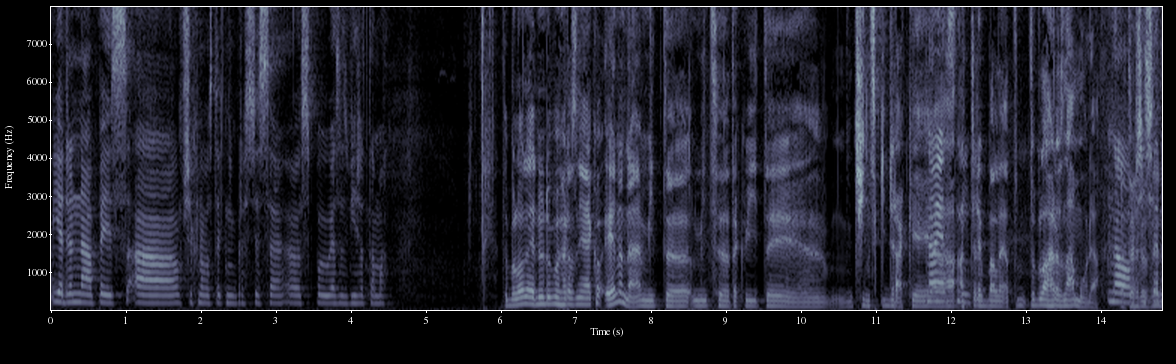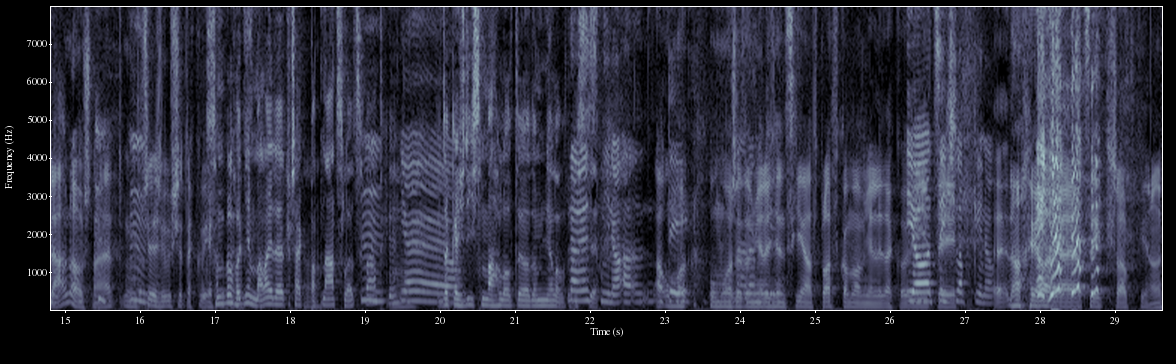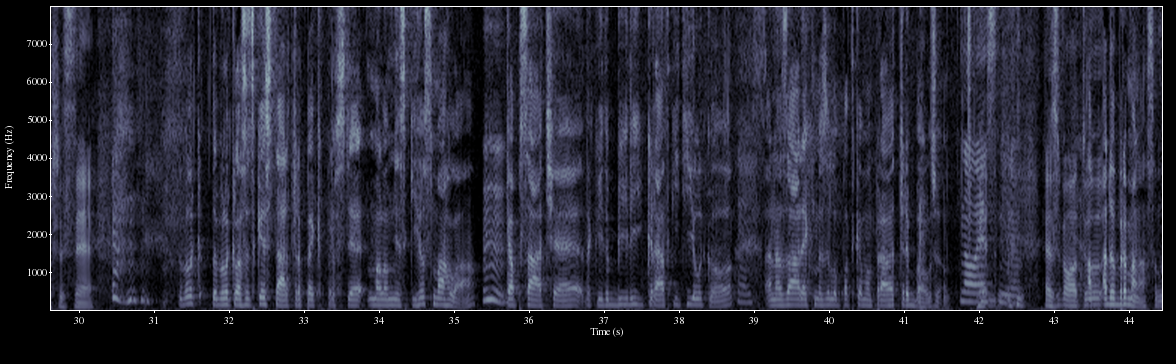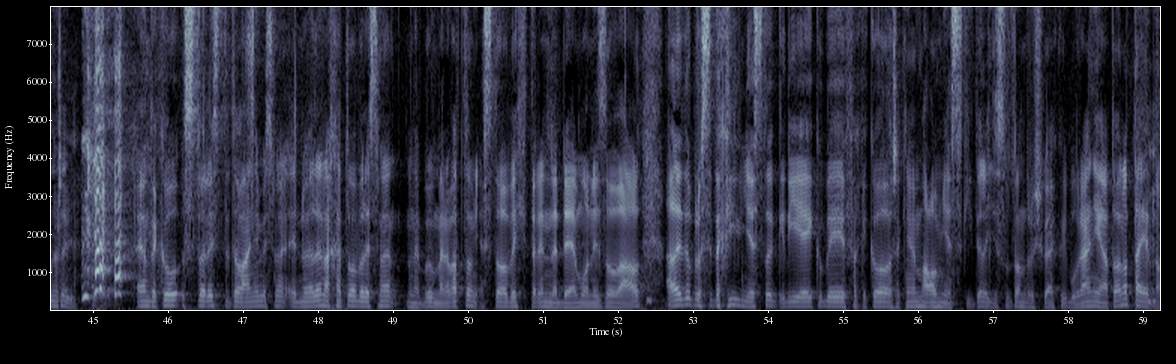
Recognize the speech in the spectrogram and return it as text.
jeden nápis a všechno ostatní prostě se uh, spojuje se zvířatama. To bylo na jednu dobu hrozně jako in, ne? Mít, eh, mít eh, takový ty eh, čínský draky No, a, jasný. a tribaly. A to, to byla hrozná móda. No, a to je hrozně příšerný. dávno už, ne? Hmm. Přijde, že už je takový... Jsem jako byl hodně malý, to je třeba 15 let zpátky. Mm, jo, jo, jo. To každý smahlo, to, to mělo No prostě. jasný, no. A, A u, ty, mo- u moře to měli ženský nad plavkama, měli takový Jo, ty... cích šlapky, no. No jo, jo, jo, cích šlapky, no přesně. To byl, to byl klasický starter pack prostě maloměstského smahla, Mhm. mm. kapsáče, takový to bílý krátký tílko Yes. a na zádech mezi lopatkama právě tribal, že? jo. No, jasný, no. Já si pamatuju, A, a Dobrmana samozřejmě. Jen takovou story s tetováním, my jsme jednou jeli na chatu a byli jsme, nebudu jmenovat to město, abych tady nedemonizoval, ale je to prostě takový město, který je jakoby fakt jako řekněme maloměstský, ty lidi jsou tam trošku jako buraní a to, no je jedno.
